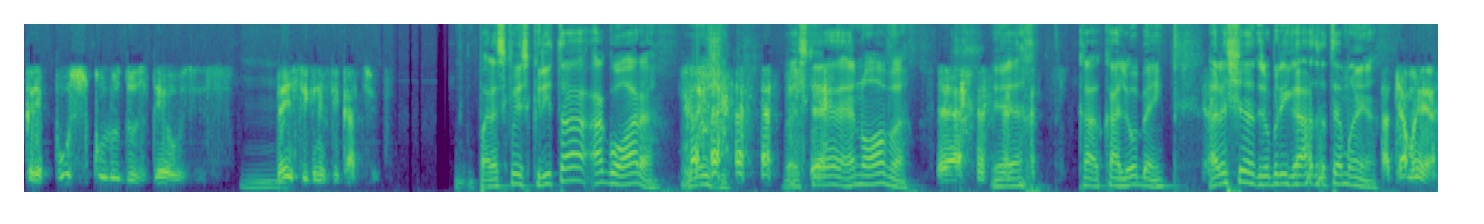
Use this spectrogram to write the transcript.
Crepúsculo dos Deuses. Hum. Bem significativo. Parece que foi escrita agora, hoje. Parece que é, é nova. É. é. Calhou bem. Alexandre, obrigado. Até amanhã. Até amanhã.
